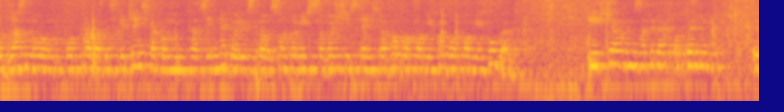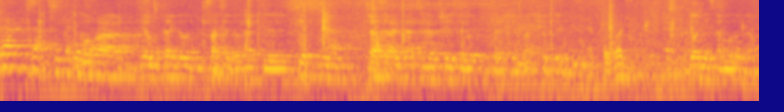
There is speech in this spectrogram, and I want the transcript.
pod nazwą poprawa bezpieczeństwa komunikacyjnego, jest to, są to miejscowości Stanisławowo, Pomiechowo, Pomiechówek. I chciałabym zapytać o termin realizacji tego. Umowa 5, 4 tak, y, kwietnia, czas realizacji do 30 września 2009. Zgodnie z harmonogramem.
